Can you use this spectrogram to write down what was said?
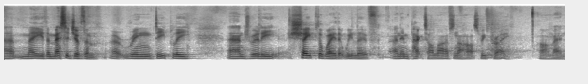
Uh, may the message of them uh, ring deeply and really shape the way that we live and impact our lives and our hearts, we pray. Amen.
